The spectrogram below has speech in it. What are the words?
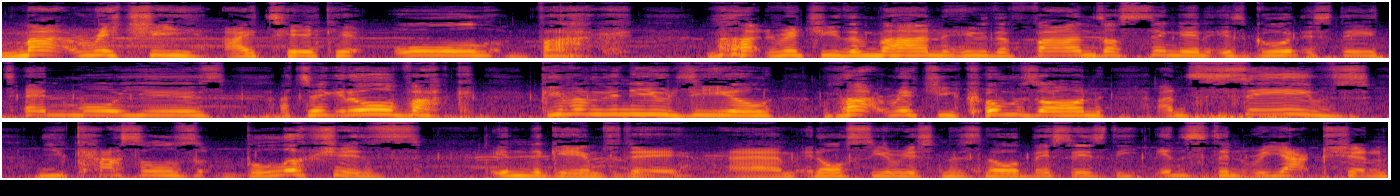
Matt Ritchie, I take it all back. Matt Ritchie, the man who the fans are singing is going to stay 10 more years. I take it all back. Give him the new deal. Matt Ritchie comes on and saves Newcastle's blushes in the game today. Um, in all seriousness, though, this is the instant reaction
